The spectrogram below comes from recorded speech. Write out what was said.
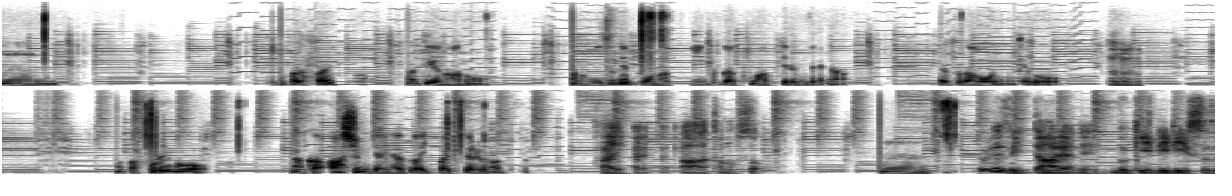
うん。だから最初は、なんていうの、あの、あの水鉄砲のインクが詰まってるみたいなやつが多いんやけど、うん。なんかそれの、なんかアッシュみたいなやつがいっぱいつけるようになってはいはいはい。ああ、楽しそう。る。うん。とりあえず一旦あれやね、武器リリース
